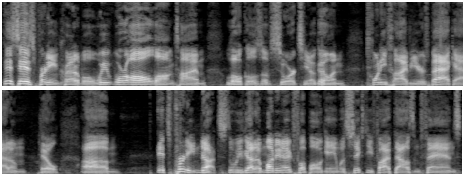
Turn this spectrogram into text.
This is pretty incredible. We, we're all longtime locals of sorts, you know, going 25 years back, Adam Hill. Um, it's pretty nuts that we've got a Monday night football game with 65,000 fans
